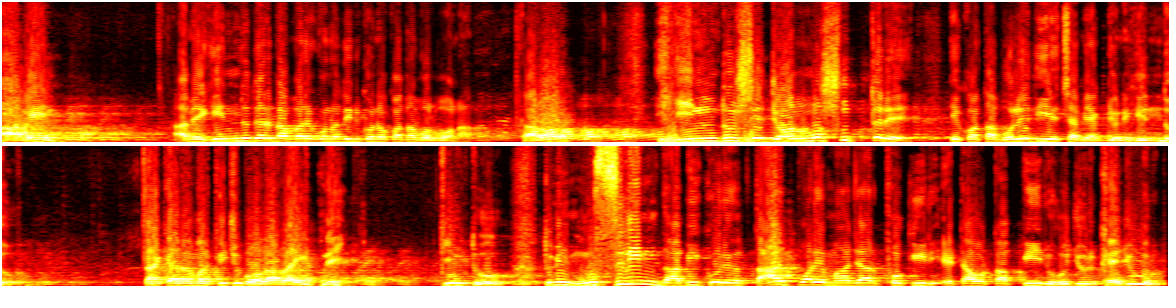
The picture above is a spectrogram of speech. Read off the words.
আমিন। আমি হিন্দুদের ব্যাপারে কোনোদিন কোনো কথা বলব না। কারণ, হিন্দু সে জন্মসূত্রে এ কথা বলে দিয়েছে, আমি একজন হিন্দু। তাকে আর আমার কিছু বলার রাইট নেই। কিন্তু তুমি মুসলিম দাবি করে তারপরে মাজার ফকির, এটা ওটা পীর, হুজুর, খেজুর,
